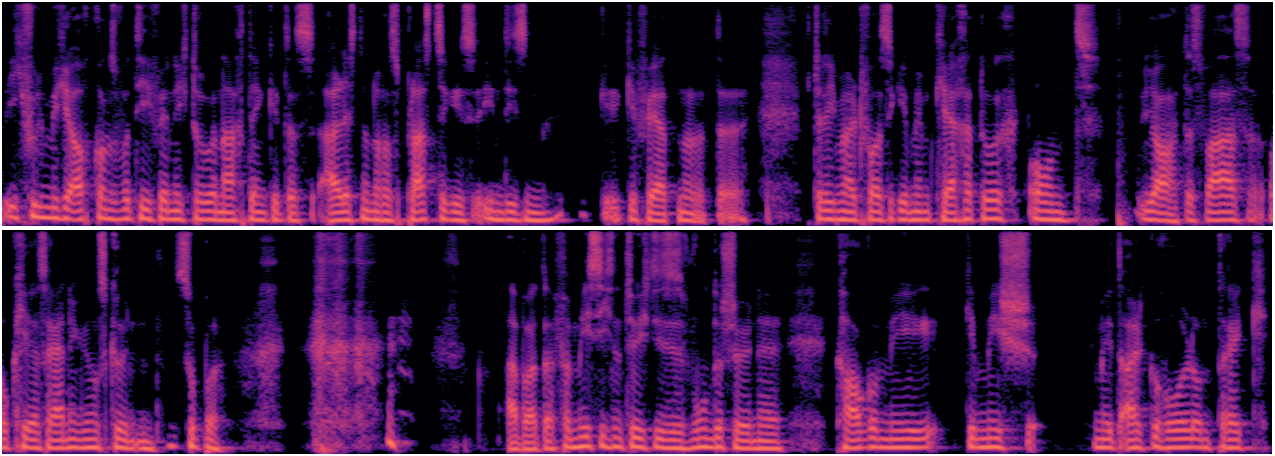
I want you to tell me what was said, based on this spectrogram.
ich fühle mich auch konservativ, wenn ich darüber nachdenke, dass alles nur noch aus Plastik ist in diesen Ge- Gefährten. Da stelle ich mir halt vor, sie gehen mit dem Kercher durch und ja, das war's. Okay, aus Reinigungsgründen. Super. Aber da vermisse ich natürlich dieses wunderschöne Kaugummi-Gemisch mit Alkohol und Dreck,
